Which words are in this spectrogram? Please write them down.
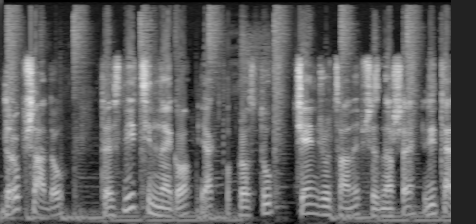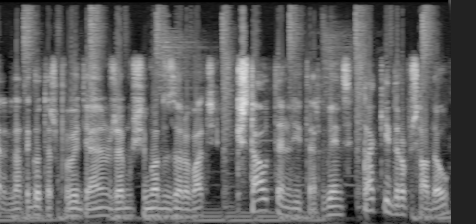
drop shadow to jest nic innego, jak po prostu cień rzucany przez nasze litery. Dlatego też powiedziałem, że musimy odwzorować kształt ten liter. Więc taki drop shadow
